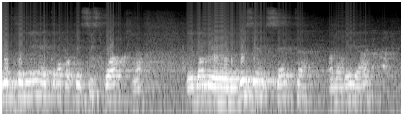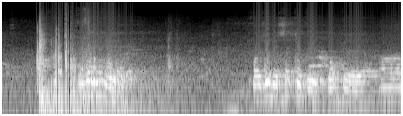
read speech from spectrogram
le premier a été remporté 6-3. hein. et dans le deuxième set, on en est à. De chaque côté. Donc, euh, un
